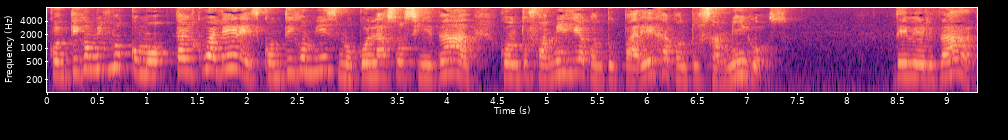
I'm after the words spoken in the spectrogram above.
contigo mismo como tal cual eres, contigo mismo, con la sociedad, con tu familia, con tu pareja, con tus amigos. De verdad.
